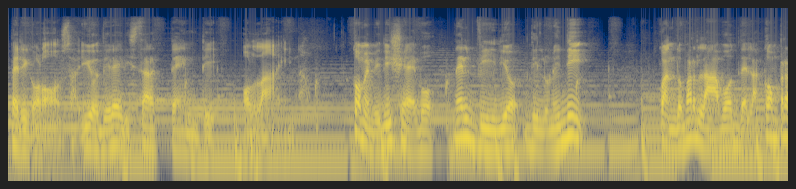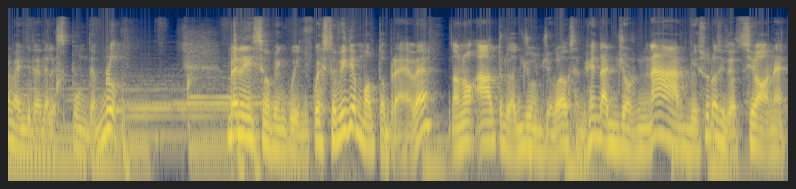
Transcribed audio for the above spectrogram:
pericolosa. Io direi di stare attenti online. Come vi dicevo nel video di lunedì, quando parlavo della compravendita delle spunte blu. Benissimo pinguini, questo video è molto breve, non ho altro da aggiungere, volevo semplicemente aggiornarvi sulla situazione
